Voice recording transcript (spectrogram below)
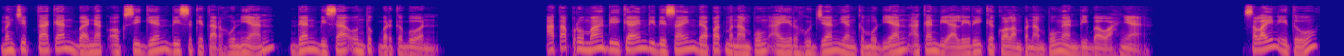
menciptakan banyak oksigen di sekitar hunian, dan bisa untuk berkebun. Atap rumah di IKN didesain dapat menampung air hujan yang kemudian akan dialiri ke kolam penampungan di bawahnya. Selain itu,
